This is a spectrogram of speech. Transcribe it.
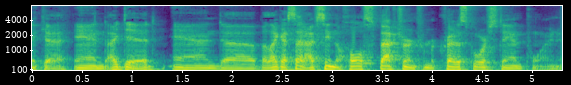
Okay. And I did. And, uh, but like I said, I've seen the whole spectrum from a credit score standpoint.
